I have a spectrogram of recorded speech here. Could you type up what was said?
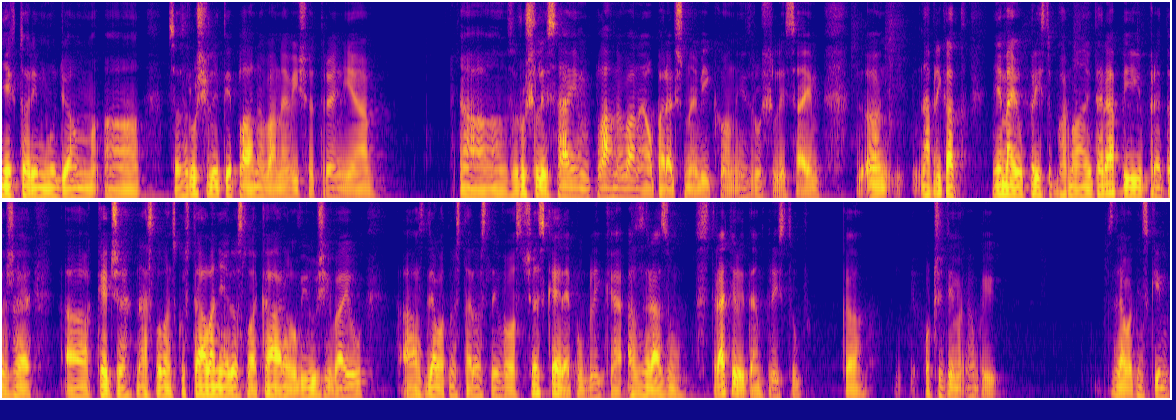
niektorým ľuďom sa zrušili tie plánované vyšetrenia, zrušili sa im plánované operačné výkony, zrušili sa im... Napríklad nemajú prístup k hormonálnej terapii, pretože keďže na Slovensku stále nie je dosť lekárov, využívajú zdravotnú starostlivosť v Českej republike a zrazu stratili ten prístup k určitým akoby, zdravotníckým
